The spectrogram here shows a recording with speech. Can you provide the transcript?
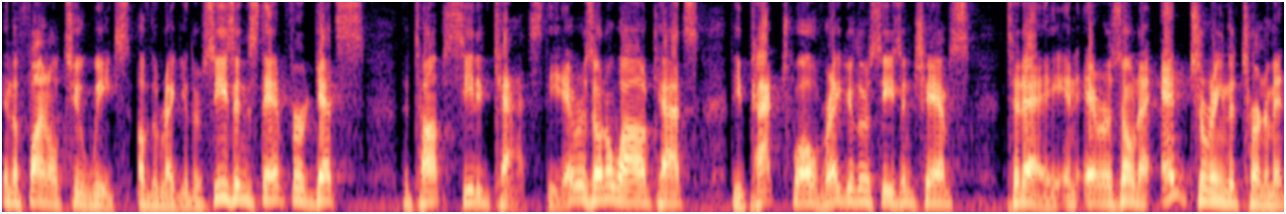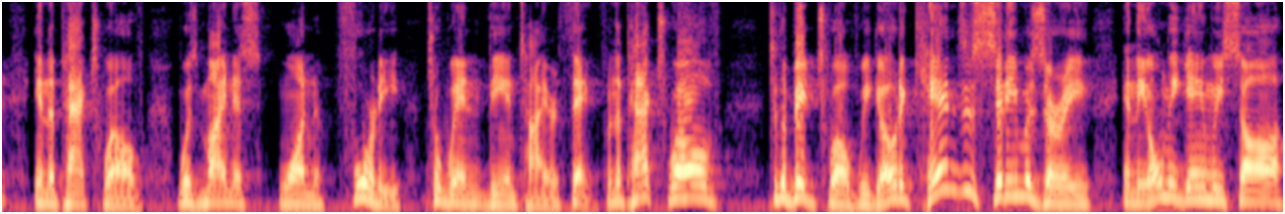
in the final two weeks of the regular season. Stanford gets the top seeded Cats, the Arizona Wildcats, the Pac 12 regular season champs today in Arizona entering the tournament in the Pac 12 was minus 140 to win the entire thing. From the Pac 12 to the Big 12, we go to Kansas City, Missouri, in the only game we saw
